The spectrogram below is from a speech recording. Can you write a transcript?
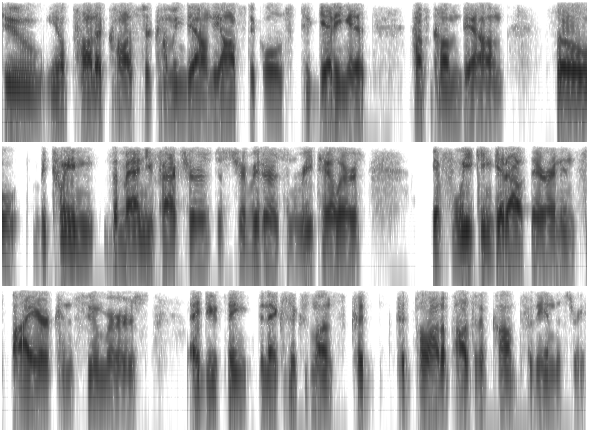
two, you know, product costs are coming down. The obstacles to getting it have come down. So between the manufacturers, distributors, and retailers, if we can get out there and inspire consumers, I do think the next six months could could pull out a positive comp for the industry.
